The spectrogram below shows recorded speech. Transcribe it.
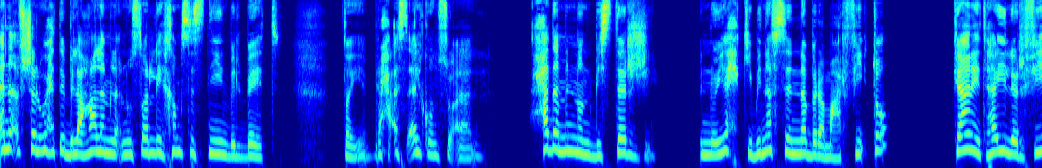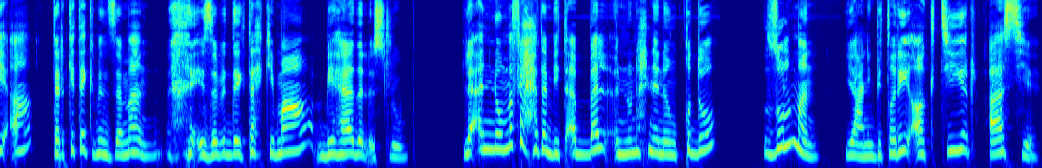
أنا أفشل وحدة بالعالم لأنه صار لي خمس سنين بالبيت. طيب رح أسألكم سؤال. حدا منهم بيسترجي إنه يحكي بنفس النبرة مع رفيقته؟ كانت هاي الرفيقة تركتك من زمان إذا بدك تحكي معها بهذا الأسلوب. لأنه ما في حدا بيتقبل إنه نحن ننقده ظلما يعني بطريقة كتير قاسية.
